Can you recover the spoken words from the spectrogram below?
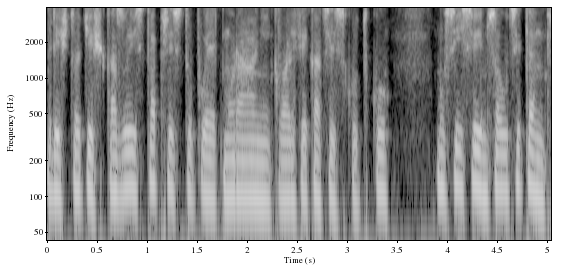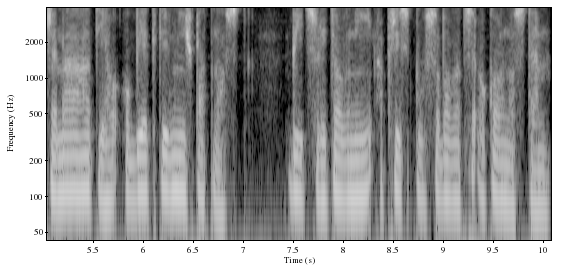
Když totiž kazuista přistupuje k morální kvalifikaci skutku, musí svým soucitem přemáhat jeho objektivní špatnost, být slitovný a přizpůsobovat se okolnostem.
